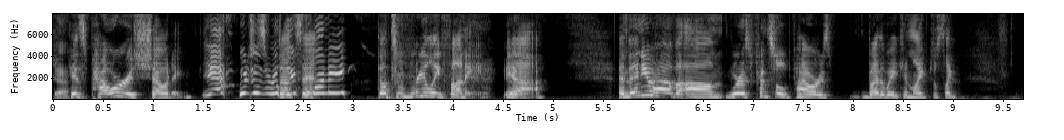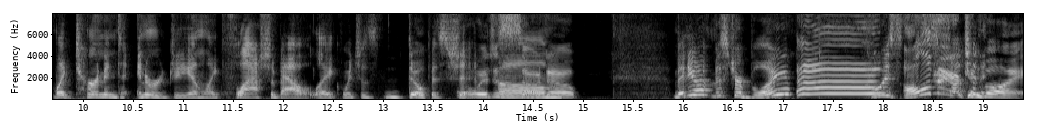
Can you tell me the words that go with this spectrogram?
Yeah. his power is shouting. yeah, which is really That's it. funny. That's really funny. Yeah. Yeah. And then you have um whereas principal powers by the way can like just like like turn into energy and like flash about like which is dope as shit. Which is so Um, dope. Then you have Mr. Boy, who is all such American an boy?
